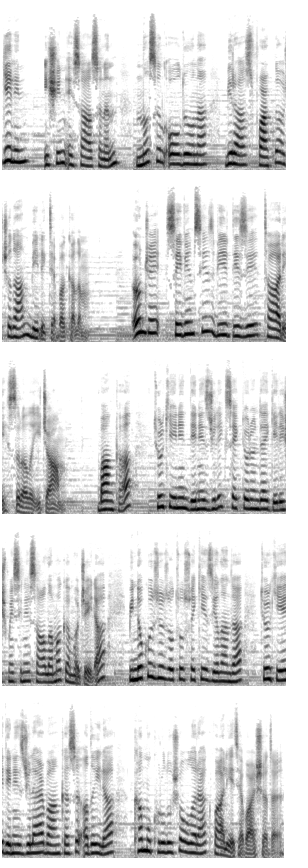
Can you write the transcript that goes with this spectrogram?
Gelin işin esasının nasıl olduğuna biraz farklı açıdan birlikte bakalım. Önce sevimsiz bir dizi tarih sıralayacağım. Banka, Türkiye'nin denizcilik sektöründe gelişmesini sağlamak amacıyla 1938 yılında Türkiye Denizciler Bankası adıyla kamu kuruluşu olarak faaliyete başladı.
